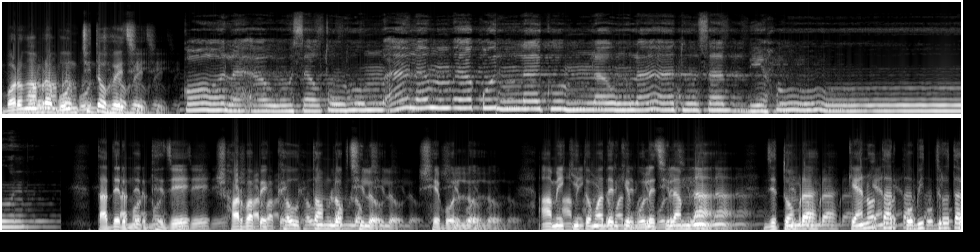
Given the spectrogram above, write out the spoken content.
বরং আমরা বঞ্চিত হয়েছি قال أوسطهم ألم أقل لكم لولا تسبحون তাদের মধ্যে যে সর্বাপেক্ষা উত্তম লোক ছিল সে বলল আমি কি তোমাদেরকে বলেছিলাম না যে তোমরা কেন তার পবিত্রতা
